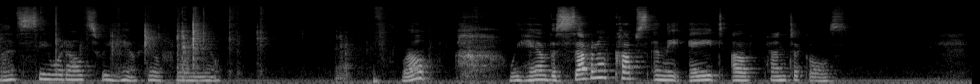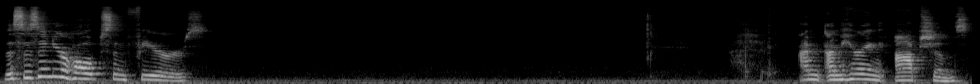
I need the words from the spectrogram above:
Let's see what else we have here for you. Well, we have the Seven of Cups and the Eight of Pentacles. This is in your hopes and fears. I'm, I'm hearing options,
